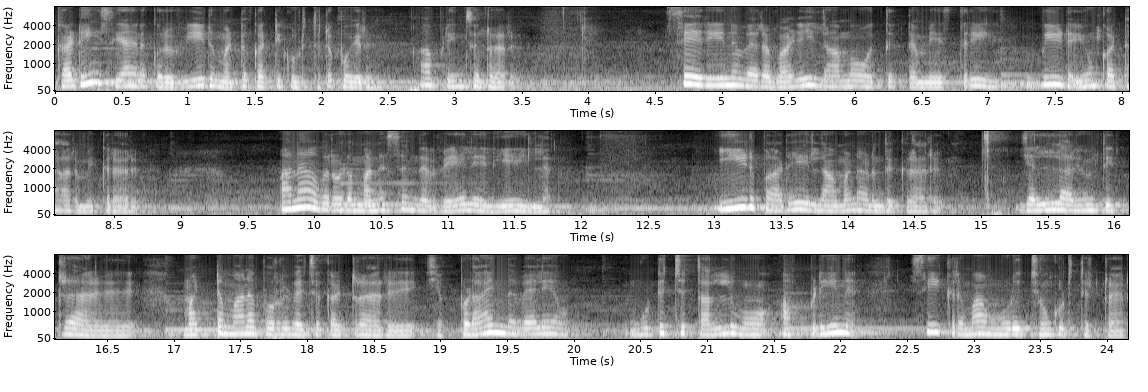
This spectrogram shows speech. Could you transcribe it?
கடைசியாக எனக்கு ஒரு வீடு மட்டும் கட்டி கொடுத்துட்டு போயிரு அப்படின்னு சொல்கிறாரு சரின்னு வேறு வழி இல்லாமல் ஒத்துக்கிட்ட மேஸ்திரி வீடையும் கட்ட ஆரம்பிக்கிறாரு. ஆனால் அவரோட மனசு அந்த வேலையிலேயே இல்லை. ஈடுபாடே இல்லாமல் நடந்துக்கிறாரு. எல்லாரையும் திட்டுறாரு. மட்டமான பொருள் வச்சு கட்டுறாரு. எப்படா இந்த வேலையை முடித்து தள்ளுவோம் அப்படின்னு சீக்கிரமாக முடிச்சும் கொடுத்துட்றாரு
